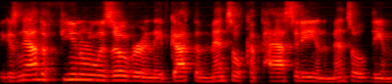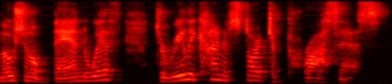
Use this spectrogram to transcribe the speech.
because now the funeral is over and they've got the mental capacity and the mental the emotional bandwidth to really kind of start to process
